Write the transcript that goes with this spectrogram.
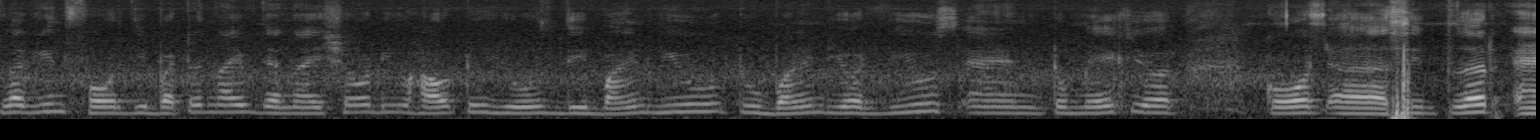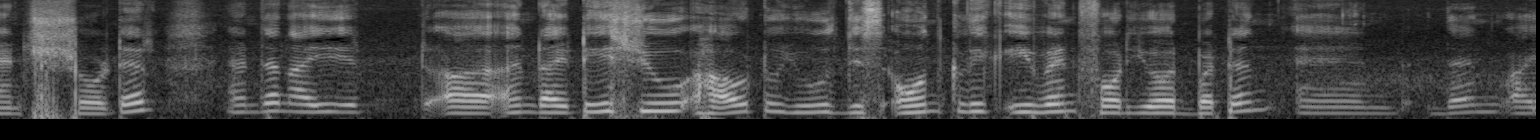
plugin for the butter knife. Then I showed you how to use the bind view to bind your views and to make your code uh, simpler and shorter. And then I uh, and I teach you how to use this on click event for your button. And then I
